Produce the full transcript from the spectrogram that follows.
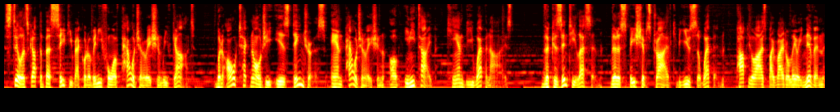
Still, it's got the best safety record of any form of power generation we've got. But all technology is dangerous, and power generation of any type can be weaponized. The Kzinti lesson, that a spaceship's drive can be used as a weapon, popularized by writer Larry Niven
